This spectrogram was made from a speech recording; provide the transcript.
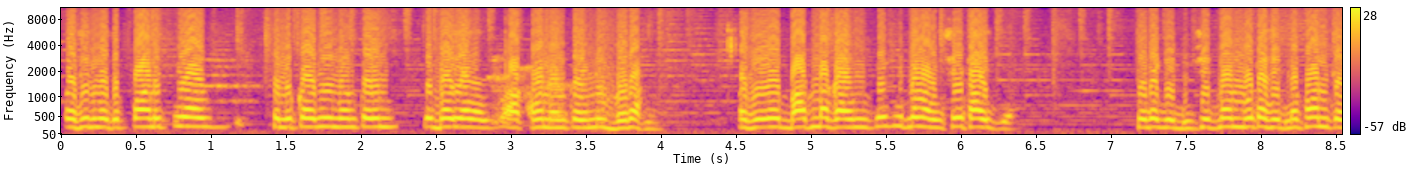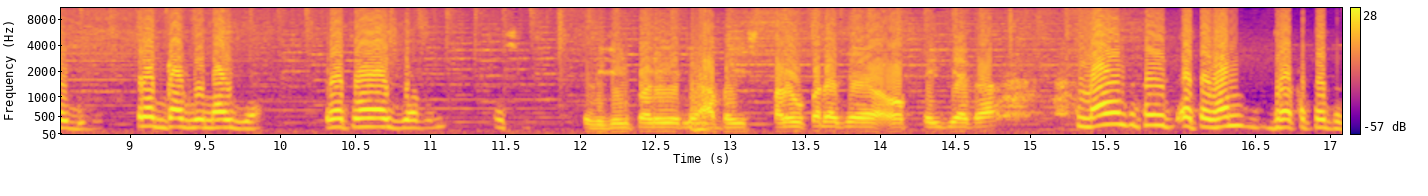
પછી મેં તો પાણી પીવા પેલું કરીને એમ કરીને કે ભાઈ આખો ને એમ કરીને ઊભો પછી બાદમાં ગાડી કે એટલે મારે સેટ આવી ગયા. તો કીધું સીધા મોટા સીધને ફોન કરી દીધું. તરત ગાડી લઈને આવી ગયા. તરત આવી ગયા પછી. વીજળી પડી એટલે આ ભાઈ સ્થળ ઉપર જ ઓફ થઈ ગયા હતા? ના તો થોડી અત્યારે જરાક હતો તો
